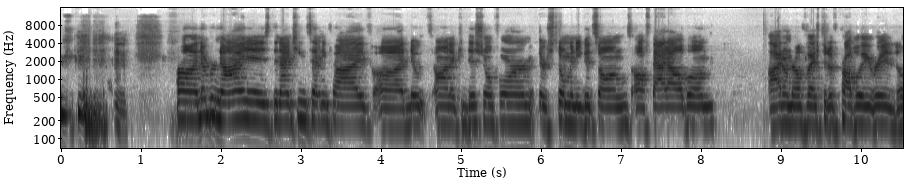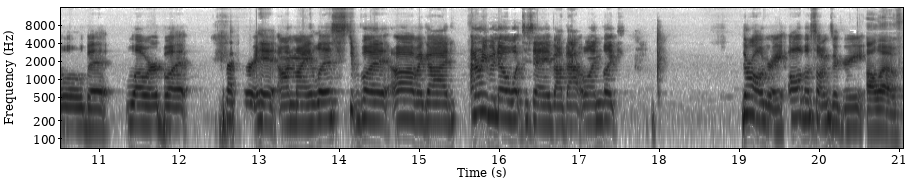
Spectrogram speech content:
uh, number nine is the 1975 uh, Notes on a Conditional Form. There's so many good songs off that album. I don't know if I should have probably rated it a little bit lower, but that's where it hit on my list. But oh my god, I don't even know what to say about that one. Like, they're all great. All the songs are great. I'll have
